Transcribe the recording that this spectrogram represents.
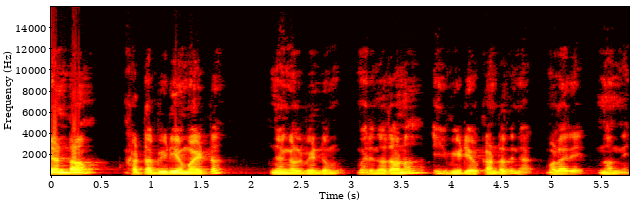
രണ്ടാം ഘട്ട വീഡിയോയുമായിട്ട് ഞങ്ങൾ വീണ്ടും വരുന്നതാണ്. ഈ വീഡിയോ കണ്ടതിന് വളരെ നന്ദി.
